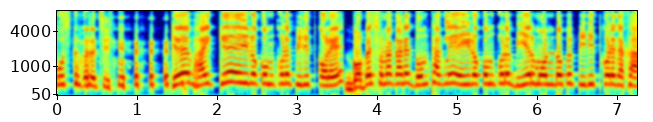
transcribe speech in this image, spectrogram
বুঝতে পেরেছি। কে ভাই কে এইরকম করে পিরিত করে? গবেষণাগারে দম থাকলে এইরকম করে বিয়ের মণ্ডপে পিরিত করে দেখা।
